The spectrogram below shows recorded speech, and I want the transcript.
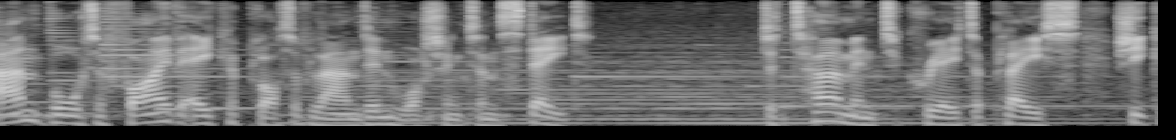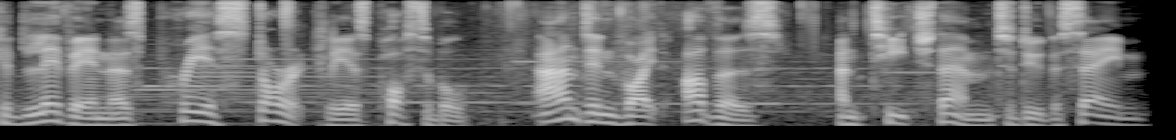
and bought a five acre plot of land in Washington state. Determined to create a place she could live in as prehistorically as possible and invite others and teach them to do the same.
